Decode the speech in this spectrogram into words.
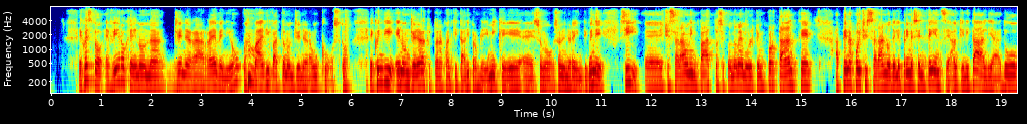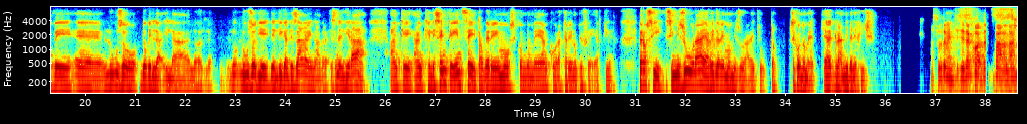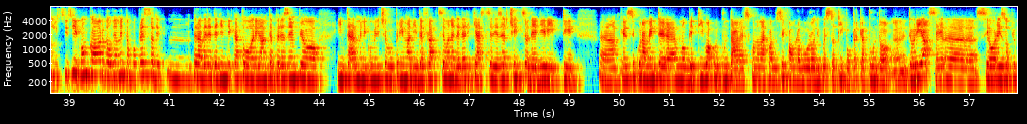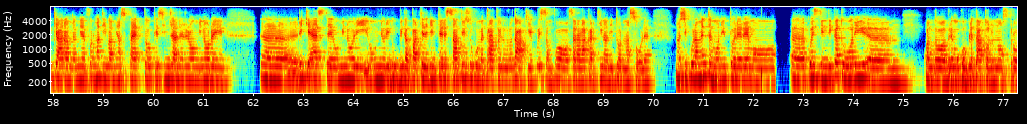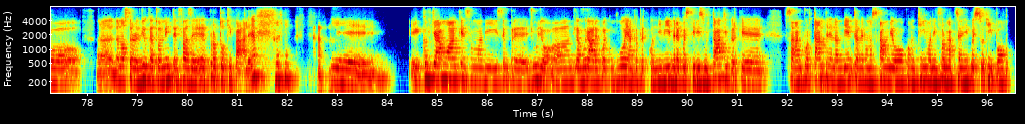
E questo è vero che non genera revenue, ma di fatto non genera un costo e quindi e non genera tutta una quantità di problemi che eh, sono, sono, inerenti. Quindi sì, eh, ci sarà un impatto secondo me molto importante appena poi ci saranno delle prime sentenze anche in Italia dove eh, l'uso, dove il, il, l'uso di, del legal design snellirà anche, anche, le sentenze e troveremo, secondo me, ancora terreno più fertile. Però sì, si misura e arriveremo a misurare tutto, secondo me, e ha grandi benefici. Assolutamente, sei d'accordo Paola? Sì, sì, sì concordo, ovviamente è un po' presto di, mh, per avere degli indicatori, anche per esempio in termini, come dicevo prima, di deflazione delle richieste di esercizio dei diritti eh, che sicuramente è un obiettivo a cui puntare, secondo me, quando si fa un lavoro di questo tipo, perché appunto eh, in teoria se, eh, se, ho reso più chiara la mia informativa mi aspetto che si ingenerino minori eh, richieste o minori, o minori, dubbi da parte degli interessati su come tratto i loro dati e questa un po' sarà la cartina di tornasole. Noi sicuramente monitoreremo eh, questi indicatori ehm, quando avremo completato il nostro eh, la nostra review che attualmente è in fase prototipale e, e, contiamo anche insomma di sempre Giulio uh, di lavorare poi con voi anche per condividere questi risultati perché sarà importante nell'ambiente avere uno scambio continuo di informazioni di questo tipo.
